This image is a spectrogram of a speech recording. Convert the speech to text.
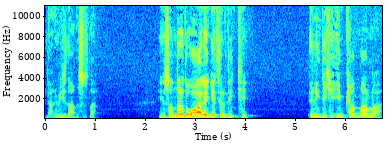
Yani vicdanısızlar. İnsanları da o hale getirdin ki elindeki imkanlarla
